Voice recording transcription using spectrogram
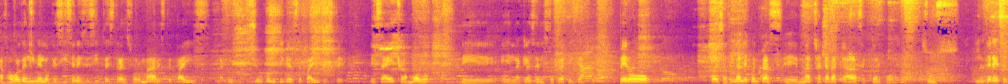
a favor del INE. Lo que sí se necesita es transformar este país, la constitución política de este país este, está hecho a modo de eh, la clase aristocrática, pero pues a final de cuentas eh, marcha cada, cada sector por sus intereses,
